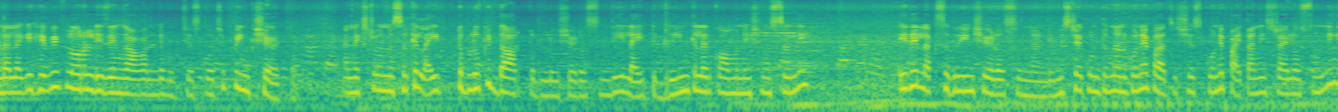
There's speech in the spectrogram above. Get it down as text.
and అలాగే హెవీ ఫ్లోరల్ డిజైన్ కావాలంటే బుక్ చేసుకోవచ్చు పింక్ షర్ట్. అండ్ నెక్స్ట్ ఉన్నసరికి లైట్ బ్లూకి డార్క్ బ్లూ షేడ్ వస్తుంది లైట్ గ్రీన్ కలర్ కాంబినేషన్ వస్తుంది. ఇది లక్స్ గ్రీన్ షేడ్ వస్తుందండి. మిస్టేక్ ఉంటుంది అనుకునే పర్చేస్ చేసుకోండి పైతానీ స్టైల్ వస్తుంది.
